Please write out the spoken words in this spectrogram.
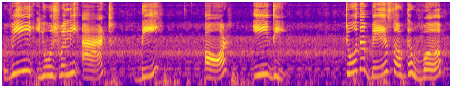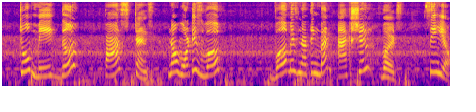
We usually add D or ED to the base of the verb to make the past tense. Now what is verb? Verb is nothing but action words. See here.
